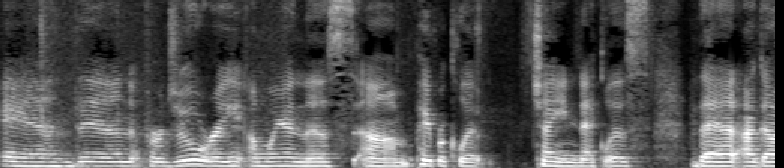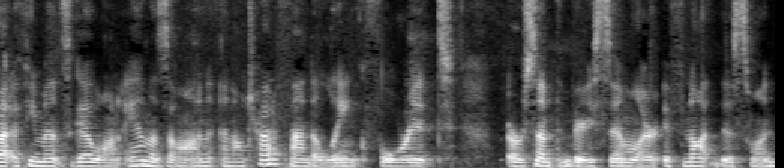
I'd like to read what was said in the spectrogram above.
And then for jewelry, I'm wearing this um, paperclip chain necklace that I got a few months ago on Amazon. And I'll try to find a link for it or something very similar, if not this one.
